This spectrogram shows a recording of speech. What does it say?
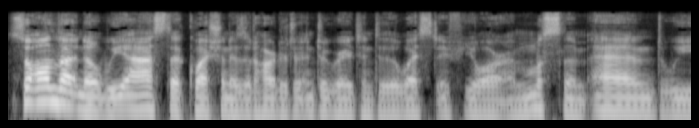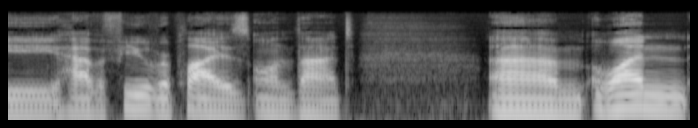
So on that note, we asked the question: Is it harder to integrate into the West if you are a Muslim? And we have a few replies on that. Um, one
